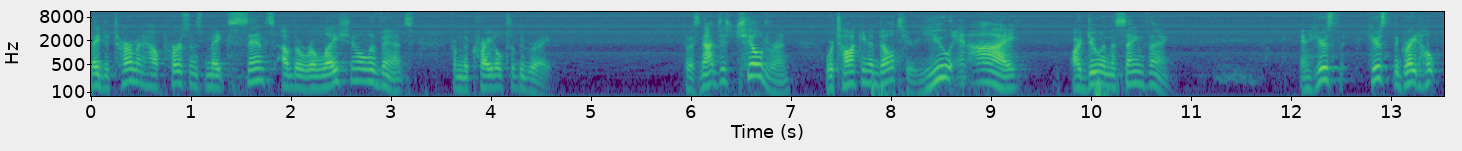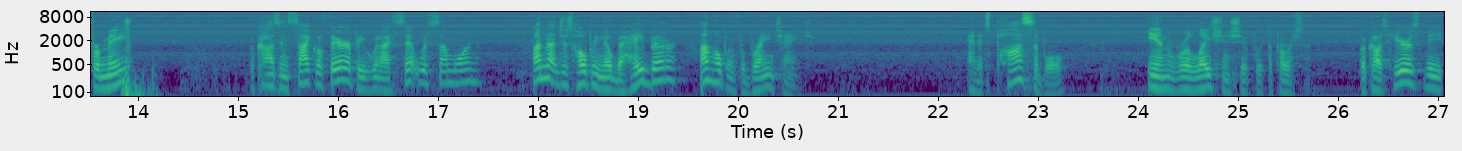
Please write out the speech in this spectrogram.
They determine how persons make sense of the relational events from the cradle to the grave. So it's not just children, we're talking adults here. You and I are doing the same thing. And here's the, here's the great hope for me because in psychotherapy, when I sit with someone I'm not just hoping they'll behave better, I'm hoping for brain change. And it's possible in relationship with the person. Because here's the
